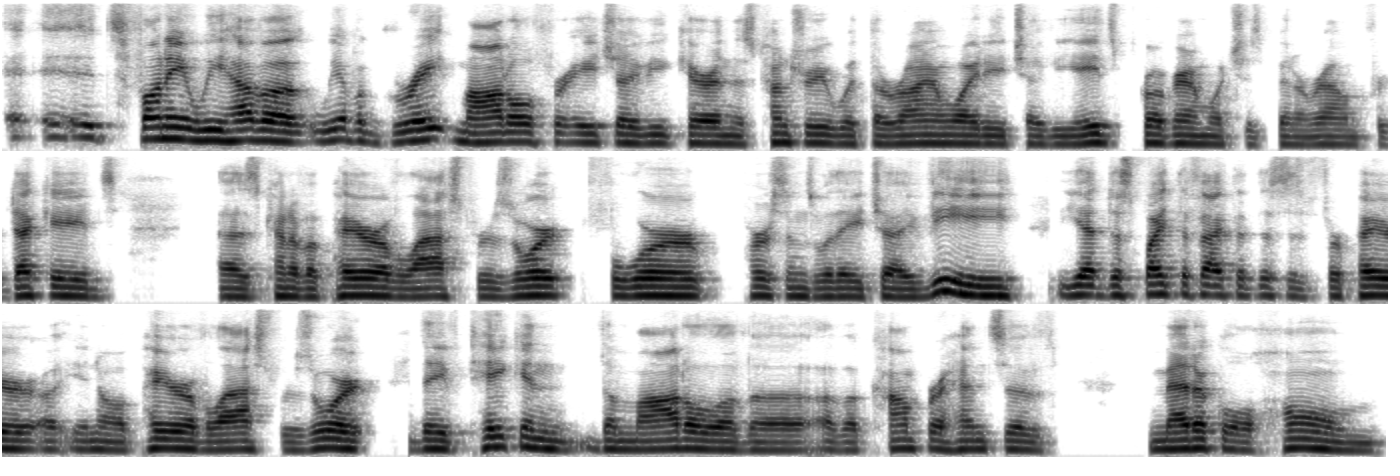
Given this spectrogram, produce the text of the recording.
It's funny. We have a we have a great model for HIV care in this country with the Ryan White HIV AIDS program, which has been around for decades as kind of a payer of last resort for persons with HIV. Yet, despite the fact that this is for payer, uh, you know, a payer of last resort, they've taken the model of a of a comprehensive medical home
